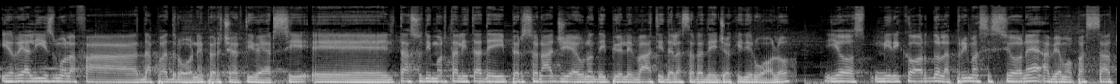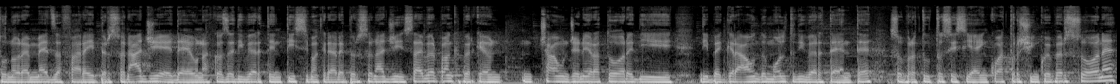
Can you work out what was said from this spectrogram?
il realismo la fa da padrone per certi versi e il tasso di mortalità dei personaggi è uno dei più elevati della storia dei giochi di ruolo io mi ricordo la prima sessione abbiamo passato un'ora e mezza a fare i personaggi ed è una cosa divertentissima creare personaggi in Cyberpunk perché c'ha un generatore di, di, background molto divertente, soprattutto se si è in 4-5 persone.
